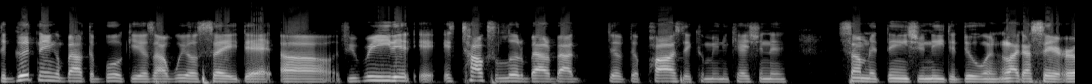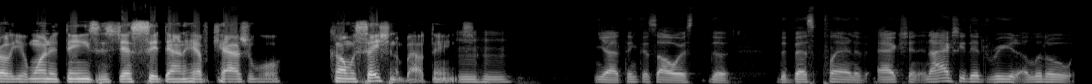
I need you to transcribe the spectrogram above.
the good thing about the book is I will say that uh, if you read it, it, it, talks a little about about the, the positive communication and some of the things you need to do. And like I said earlier, one of the things is just sit down and have casual conversation about things. Mm-hmm. Yeah, I think that's always the the best plan of action. And I actually did read a little,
